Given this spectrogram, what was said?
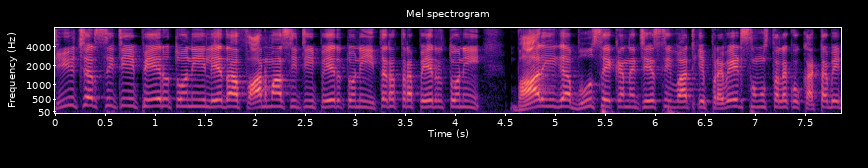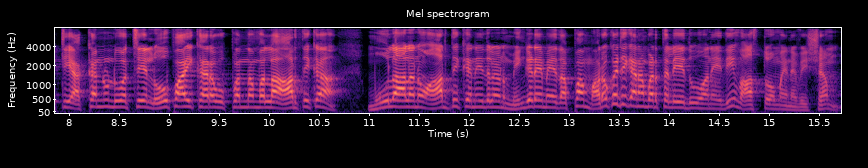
ఫ్యూచర్ సిటీ పేరుతోని లేదా ఫార్మా సిటీ పేరుతోని ఇతరత్ర పేరుతోని భారీగా భూసేకరణ చేసి వాటికి ప్రైవేట్ సంస్థలకు కట్టబెట్టి అక్కడి నుండి వచ్చే లోపాయికార ఒప్పందం వల్ల ఆర్థిక మూలాలను ఆర్థిక నిధులను మింగడమే తప్ప మరొకటి కనబడతలేదు అనేది వాస్తవమైన విషయం.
